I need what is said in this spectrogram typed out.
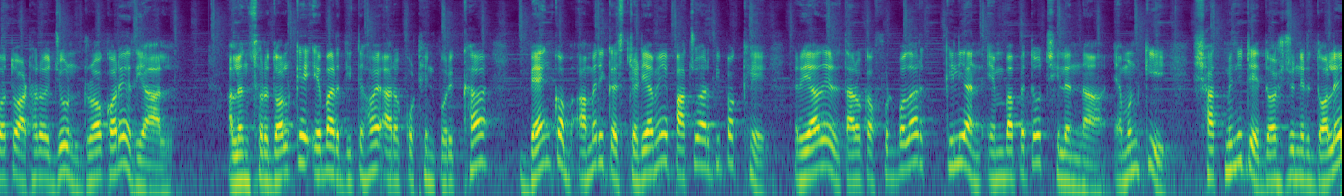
গত আঠারোই জুন ড্র করে রিয়াল। আলানসোর দলকে এবার দিতে হয় আরও কঠিন পরীক্ষা। ব্যাংক অব আমেরিকা স্টেডিয়ামে পাচোয়ার বিপক্ষে রিয়ালের তারকা ফুটবলার কিলিয়ান এমবাপে তো ছিলেন না, এমনকি সাত মিনিটে জনের দলে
